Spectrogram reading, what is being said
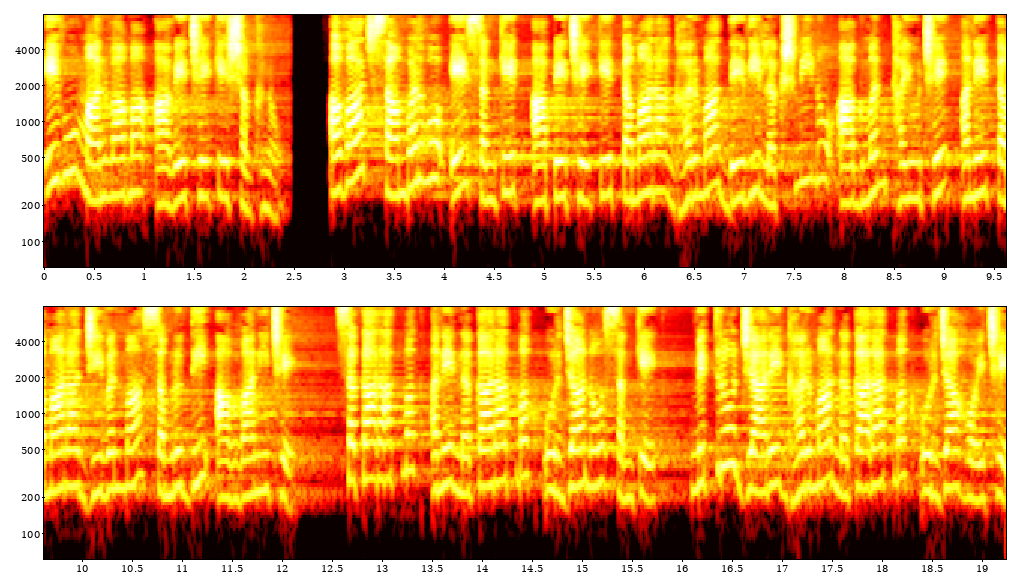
એવું માનવામાં આવે છે કે શંખનો અવાજ સાંભળવો એ સંકેત આપે છે કે તમારા ઘરમાં દેવી લક્ષ્મીનું આગમન થયું છે અને તમારા જીવનમાં સમૃદ્ધિ આવવાની છે. સકારાત્મક અને નકારાત્મક ઉર્જાનો સંકેત. મિત્રો, જ્યારે ઘરમાં નકારાત્મક ઊર્જા હોય છે,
